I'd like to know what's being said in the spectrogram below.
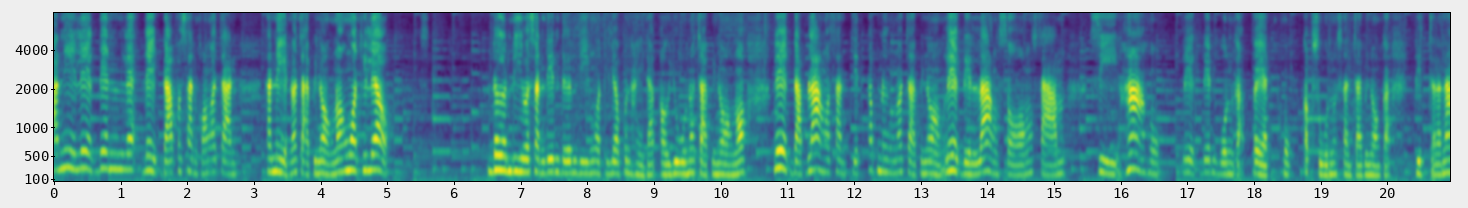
อันนี้เลขเด่นและเลขดับว่าสั่นของอาจารย์ธเนศเนาะจ้ะพี่น้องเนาะงวดที่แล้วเดินดีว่าสันเด่นเดินดีงวดที่แล้วเพิ่นให้ดับเอาอยู่เนาะจ้าพี่น้องเนาะเลขดับล่างว่าสันเจ็ดกับหนึ่งเนาะจ้าพี่น้อง เลขเด่นล่างสองสามสี่ห้าหก เลขเด่นบนกับแปดหกกับศูนย์สันจ้าพี่น้องกับพิจารณา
